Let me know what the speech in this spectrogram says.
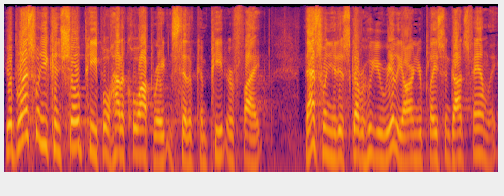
You're blessed when you can show people how to cooperate instead of compete or fight. That's when you discover who you really are and your place in God's family.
